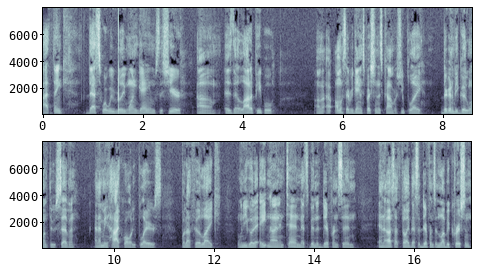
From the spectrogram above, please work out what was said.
I think that's where we really won games this year. Um, is that a lot of people, um, almost every game, especially in this conference you play, they're going to be good one through seven, and I mean high quality players. But I feel like when you go to eight, nine, and ten, that's been a difference in in us. I feel like that's a difference in Lubbock Christian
